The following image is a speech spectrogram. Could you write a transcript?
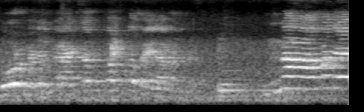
गोड भजन करायचं फक्त महिला म्हणतात No.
